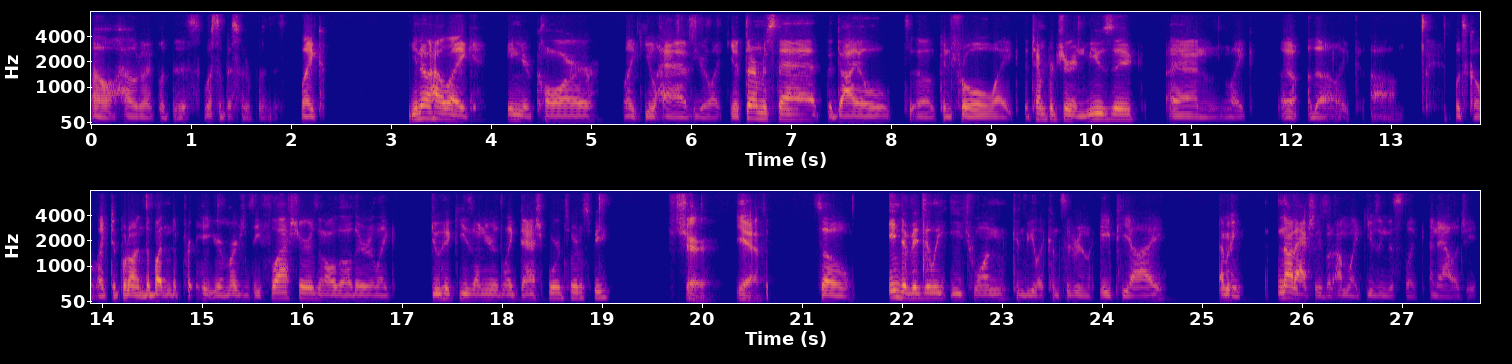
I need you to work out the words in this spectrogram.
oh, how do I put this? What's the best way to put this? Like, you know how like in your car, like you'll have your like your thermostat, the dial to uh, control like the temperature and music, and like uh, the like um, what's it called like to put on the button to pr- hit your emergency flashers and all the other like doohickeys on your like dashboard, so to speak. Sure. Yeah. So individually, each one can be like considered an API. I mean, not actually, but I'm like using this like analogy.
